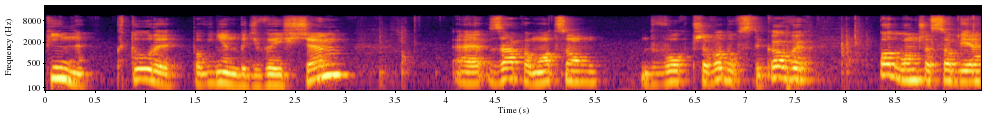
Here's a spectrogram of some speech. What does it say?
pin, który powinien być wyjściem e, za pomocą dwóch przewodów stykowych podłączę sobie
